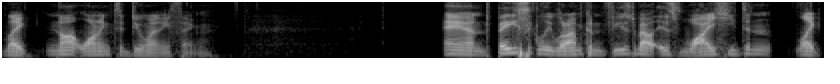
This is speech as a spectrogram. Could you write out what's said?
like not wanting to do anything. And basically what I'm confused about is why he didn't like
